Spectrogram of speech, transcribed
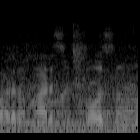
వాడదాం మాడిసి కోసం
